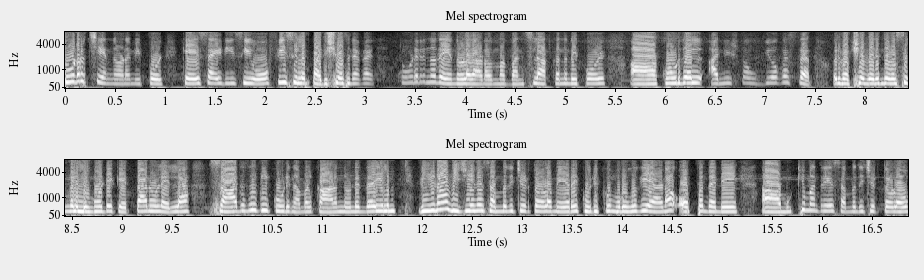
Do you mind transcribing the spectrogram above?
തുടർച്ചയെന്നോണം ഇപ്പോൾ K S I D C ഓഫീസിലും പരിശോധനകൾ തുടരുന്നത് എന്നുള്ളതാണ് നമ്മൾ മനസ്സിലാക്കുന്നത്. ഇപ്പോൾ കൂടുതൽ അന്വേഷണ ഉദ്യോഗസ്ഥർ ഒരുപക്ഷെ വരും ദിവസങ്ങളിൽ ഇങ്ങോട്ടേക്ക് എത്താനുള്ള എല്ലാ സാധ്യതകൾ കൂടി നമ്മൾ കാണുന്നുണ്ട്. എന്തായാലും വീണ വിജയനെ സംബന്ധിച്ചിടത്തോളം ഏറെ കുരുക്കു മുറുകുകയാണ് ഒപ്പം തന്നെ മുഖ്യമന്ത്രിയെ സംബന്ധിച്ചിടത്തോളം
